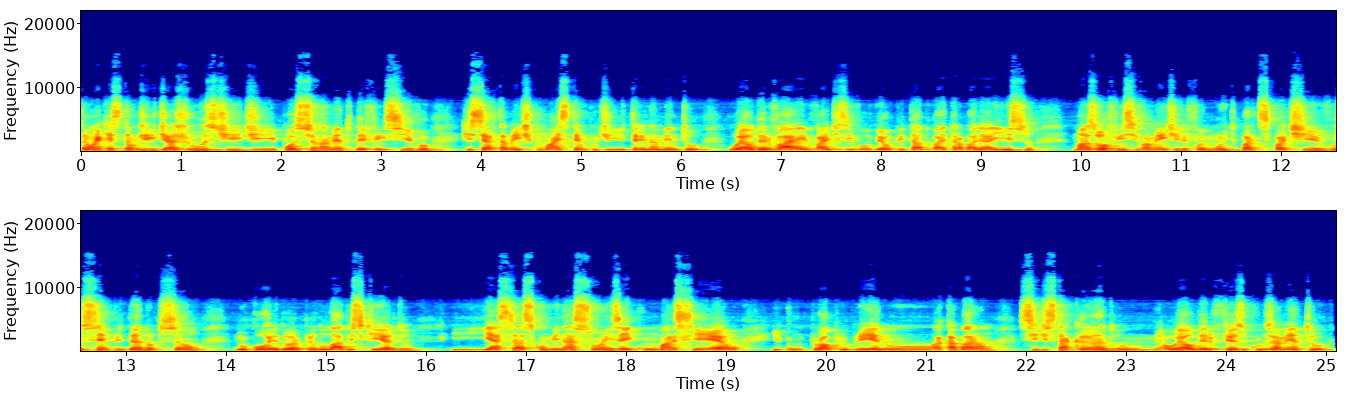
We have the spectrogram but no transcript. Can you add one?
Então é questão de, de ajuste, de posicionamento defensivo, que certamente com mais tempo de treinamento o Helder vai, vai desenvolver, o Pintado vai trabalhar isso, mas ofensivamente ele foi muito participativo, sempre dando opção no corredor pelo lado esquerdo e essas combinações aí com o Marcial e com o próprio Breno acabaram se destacando. Né? O Helder fez o cruzamento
